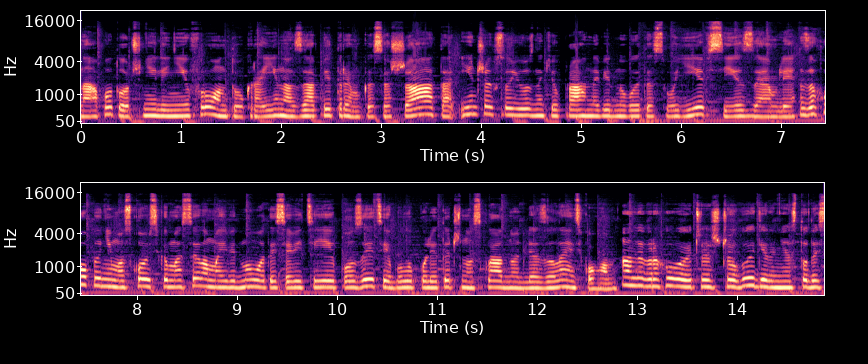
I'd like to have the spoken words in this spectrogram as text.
на поточній лінії фронту. Україна за підтримки США та інших союзників прагне відновити свої всі землі, захоплені московськими силами і відмовитися від цієї позиції було політично складно для Зеленського. Але враховуючи, що виділення 110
